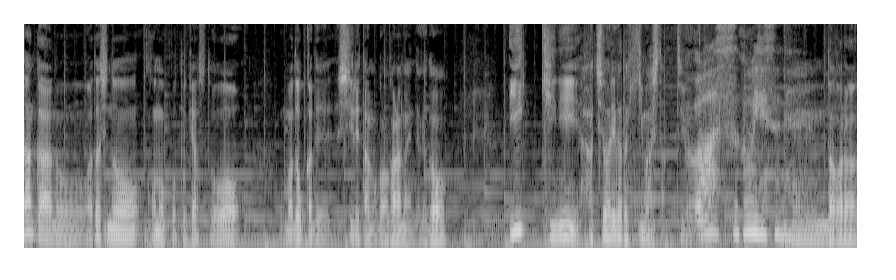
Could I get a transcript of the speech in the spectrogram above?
なんかあの私のこのポッドキャストを、まあ、どっかで仕入れたのかわからないんだけど一気に8割方聞きましたっていう。うわすごいですうね、んだから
